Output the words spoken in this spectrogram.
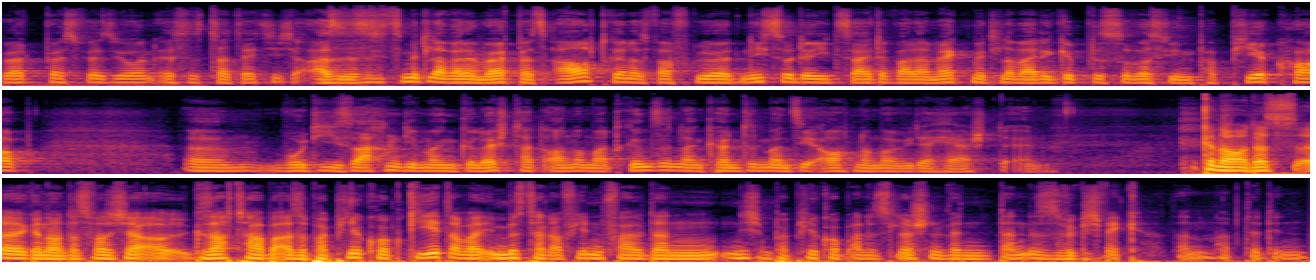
WordPress-Version ist es tatsächlich, also es ist jetzt mittlerweile in WordPress auch drin, das war früher nicht so, die Seite war dann weg. Mittlerweile gibt es sowas wie einen Papierkorb, ähm, wo die Sachen, die man gelöscht hat, auch nochmal drin sind, dann könnte man sie auch nochmal wieder herstellen. Genau, das, äh, genau, das, was ich ja gesagt habe, also Papierkorb geht, aber ihr müsst halt auf jeden Fall dann nicht im Papierkorb alles löschen, wenn, dann ist es wirklich weg. Dann habt ihr den,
